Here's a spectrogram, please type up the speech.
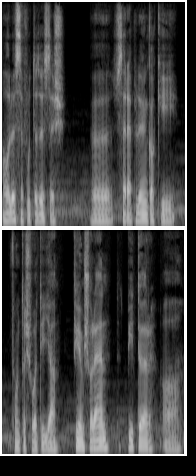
ahol összefut az összes ö, szereplőnk, aki fontos volt így a film során. Tehát Peter, a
